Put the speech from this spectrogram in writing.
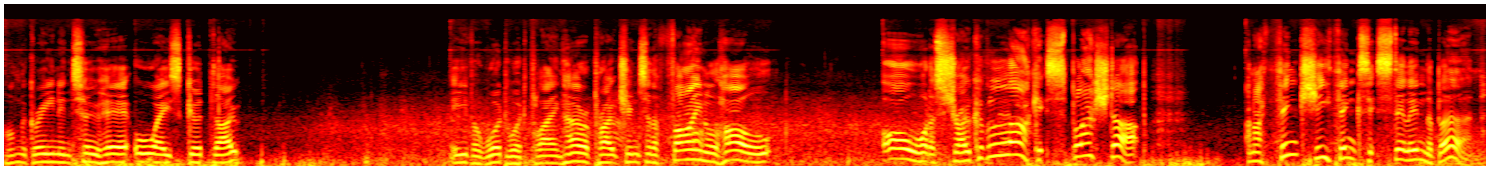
On the green in two here, always good though. Eva Woodward playing her approach into the final hole. Oh, what a stroke of luck. It splashed up. And I think she thinks it's still in the burn.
